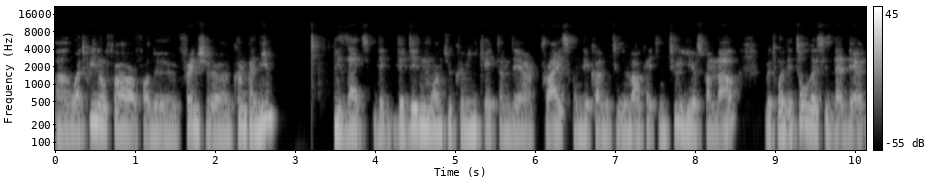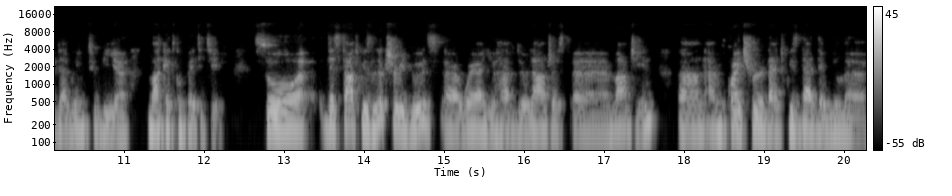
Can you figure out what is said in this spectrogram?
Uh, what we know for for the French company is that they, they didn't want to communicate on their price when they come to the market in two years from now. But what they told us is that they're, they're going to be market competitive. So uh, they start with luxury goods uh, where you have the largest uh, margin. And I'm quite sure that with that they will uh,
